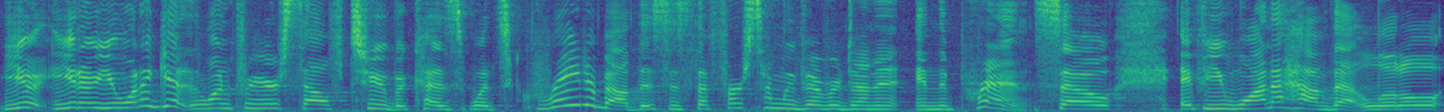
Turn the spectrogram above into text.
you you know, you want to get one for yourself too because what's great about this is the first time we've ever done it in the print. So if you want to have that little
